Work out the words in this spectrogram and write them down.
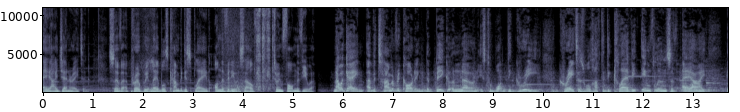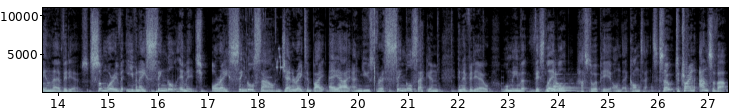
AI generated, so that appropriate labels can be displayed on the video itself to inform the viewer. Now, again, at the time of recording, the big unknown is to what degree creators will have to declare the influence of AI in their videos. Some worry that even a single image or a single sound generated by AI and used for a single second in a video will mean that this label has to appear on their content. So, to try and answer that,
